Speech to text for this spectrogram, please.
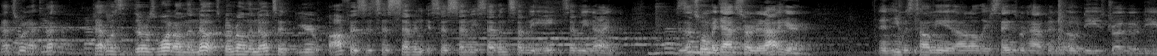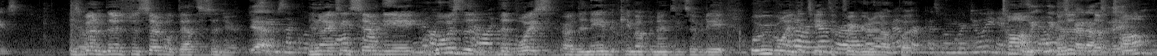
That's what that, that was. There was one on the notes. Remember on the notes at your office, it says seven. It says 77, 78, 79. Because that's when my dad started out here, and he was telling me about all these things would happen: ODs, drug ODs. There's been there's been several deaths in here. Yeah. Seems like a In 1978, who was the, the voice or the name that came up in 1978? Well, we rewind the tape to figure it out, but because when we're doing it, Tom We- we was just it found out no. Tom?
